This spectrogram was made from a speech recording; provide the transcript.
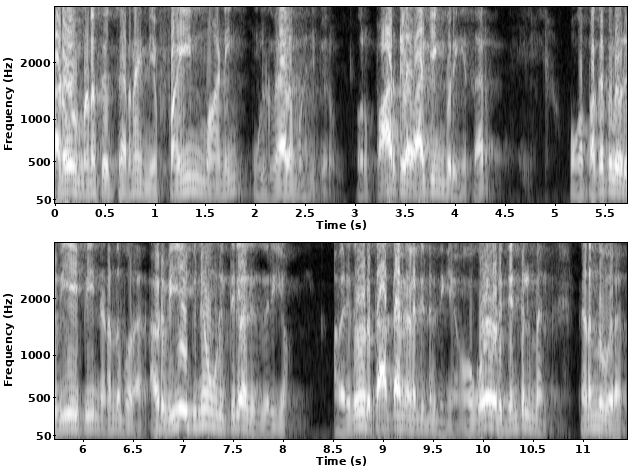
கடவுள் மனசு வச்சாருன்னா இன்னைய ஃபைன் மார்னிங் உங்களுக்கு வேலை முடிஞ்சு போயிடும் ஒரு பார்க்கில் வாக்கிங் போகிறீங்க சார் உங்கள் பக்கத்தில் ஒரு விஐபி நடந்து போகிறார் அவர் விஐபினே உங்களுக்கு தெரியாது இது வரைக்கும். அவர் ஏதோ ஒரு தாத்தா நினச்சிட்டு இருந்தீங்க. உங்கள் கூட ஒரு ஜென்டில்மேன் நடந்து போகிறார்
